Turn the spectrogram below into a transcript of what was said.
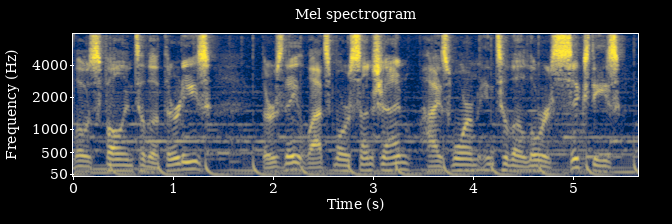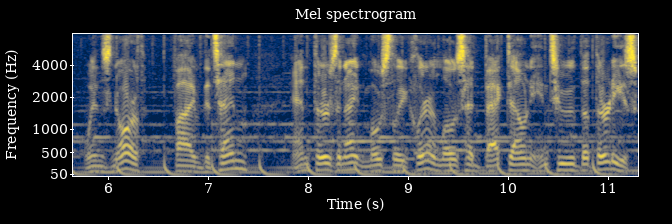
Lows fall into the 30s. Thursday, lots more sunshine. Highs warm into the lower 60s. Winds north 5 to 10. And Thursday night, mostly clear and lows head back down into the 30s.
